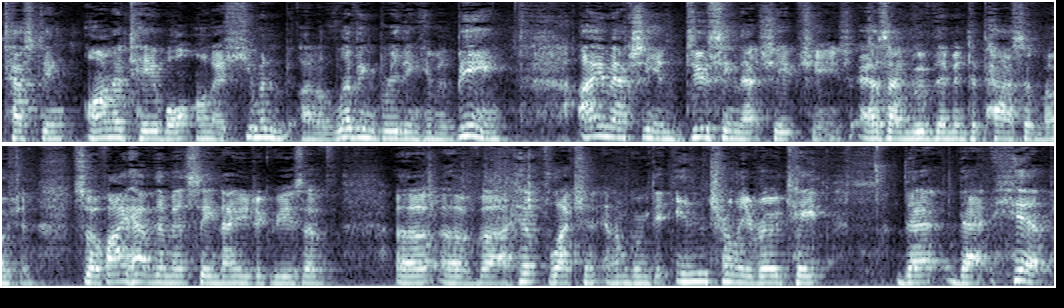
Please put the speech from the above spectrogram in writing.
testing on a table on a human, on a living, breathing human being, I am actually inducing that shape change as I move them into passive motion. So if I have them at say 90 degrees of, uh, of uh, hip flexion and I'm going to internally rotate that that hip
